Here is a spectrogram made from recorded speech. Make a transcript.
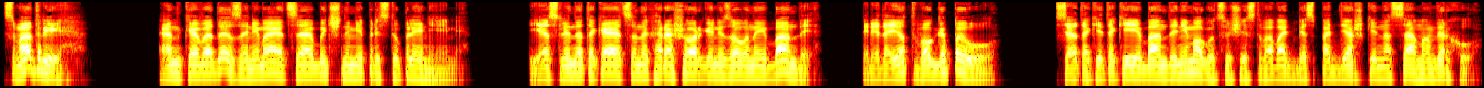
Смотри, НКВД занимается обычными преступлениями. Если натыкается на хорошо организованные банды, передает в ОГПУ. Все-таки такие банды не могут существовать без поддержки на самом верху.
